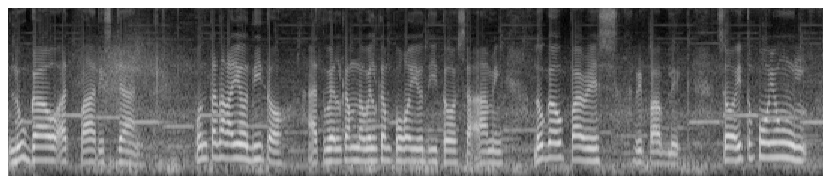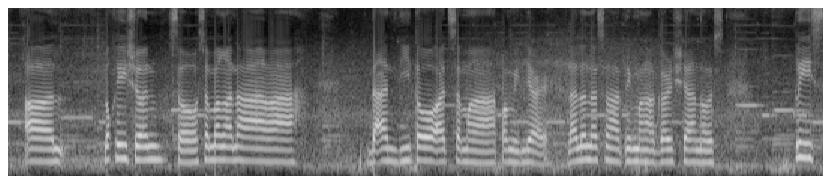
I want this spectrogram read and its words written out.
lugaw at Paris dyan. Punta na kayo dito at welcome na welcome po kayo dito sa aming Lugaw Paris Republic. So ito po yung ah, location. So sa mga nakaka daan dito at sa mga pamilyar, lalo na sa ating mga Garcianos, please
